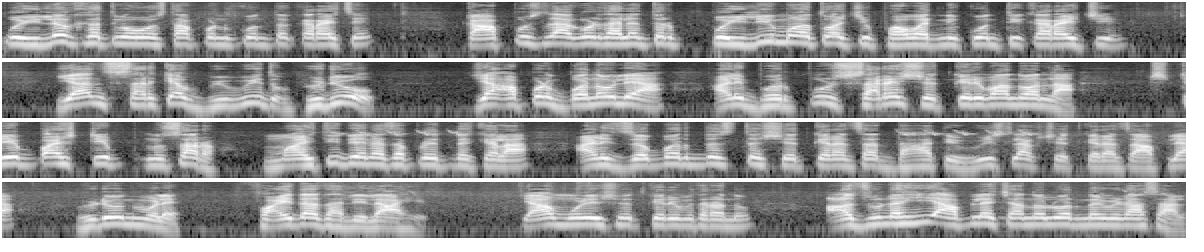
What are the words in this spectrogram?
पहिलं खत व्यवस्थापन कोणतं करायचं? आहे कापूस लागवड झाल्यानंतर पहिली महत्त्वाची फवारणी कोणती करायची? यांसारख्या विविध व्हिडिओ या आपण बनवल्या आणि भरपूर साऱ्या शेतकरी बांधवांना स्टेप बाय स्टेपनुसार माहिती देण्याचा प्रयत्न केला आणि जबरदस्त शेतकऱ्यांचा दहा ते वीस लाख शेतकऱ्यांचा आपल्या व्हिडिओंमुळे फायदा झालेला आहे. त्यामुळे शेतकरी मित्रांनो अजूनही आपल्या चॅनलवर नवीन असाल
